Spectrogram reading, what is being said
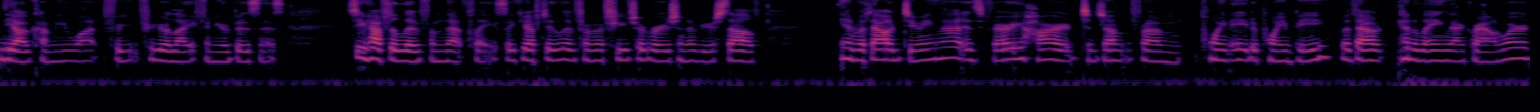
the outcome you want for for your life and your business. So you have to live from that place. Like you have to live from a future version of yourself. And without doing that, it's very hard to jump from point A to point B without kind of laying that groundwork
